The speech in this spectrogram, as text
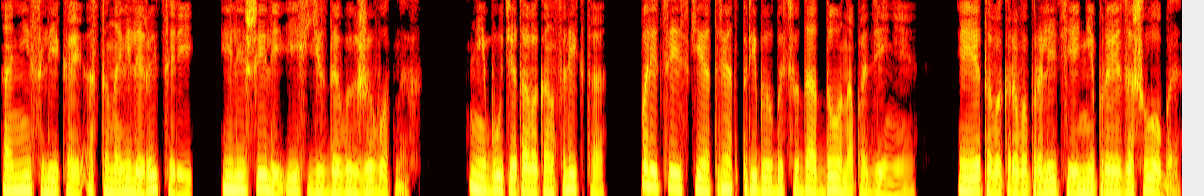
они с Ликой остановили рыцарей и лишили их ездовых животных. Не будь этого конфликта, полицейский отряд прибыл бы сюда до нападения, и этого кровопролития не произошло бы.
